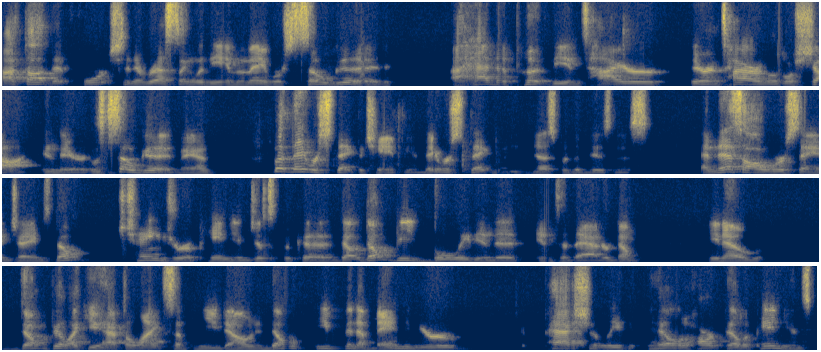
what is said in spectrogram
I thought that Fortune and Wrestling with the MMA were so good. I had to put the entire their entire little shot in there. It was so good, man. But they respect the champion. They respect what he does for the business. And that's all we're saying, James. Don't change your opinion just because don't don't be bullied into into that or don't, you know, don't feel like you have to like something you don't and don't even abandon your passionately held heartfelt opinions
